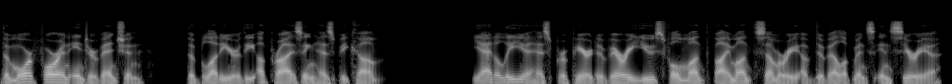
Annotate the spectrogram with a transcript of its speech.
The more foreign intervention, the bloodier the uprising has become. Jadaliyya has prepared a very useful month-by-month summary of developments in Syria,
